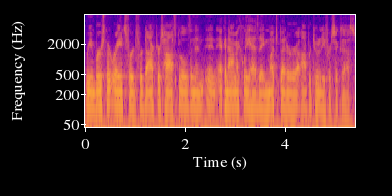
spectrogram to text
reimbursement rates for, for doctors, hospitals, and, and economically has a much better opportunity for success.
